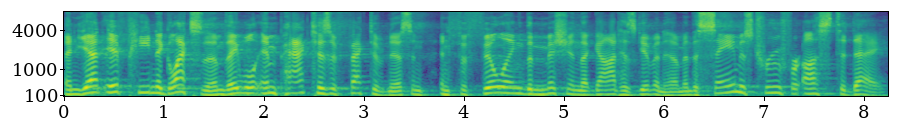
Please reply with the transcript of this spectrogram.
And yet, if he neglects them, they will impact his effectiveness in, in fulfilling the mission that God has given him. And the same is true for us today.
